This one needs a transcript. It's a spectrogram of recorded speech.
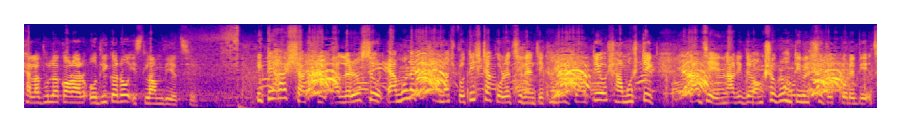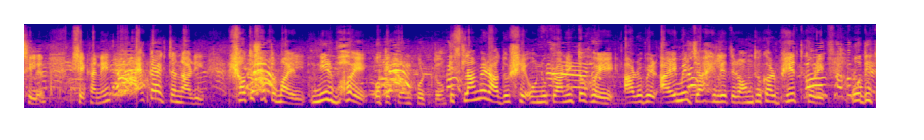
খেলাধুলা করার অধিকারও ইসলাম দিয়েছে। ইতিহাস সাক্ষী আল্লাহ রসুল এমন একটা সমাজ প্রতিষ্ঠা করেছিলেন যেখানে জাতীয় সামষ্টিক কাজে নারীদের অংশগ্রহণ তিনি সুযোগ করে দিয়েছিলেন। সেখানে একা একটা নারী শত শত মাইল নির্ভয়ে অতিক্রম করত। ইসলামের আদর্শে অনুপ্রাণিত হয়ে আরবের আইমের জাহিলিয়াতের অন্ধকার ভেদ করে উদিত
